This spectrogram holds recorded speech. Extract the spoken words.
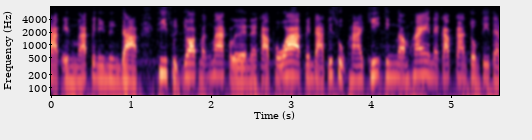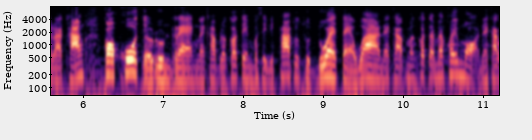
ดาบเอ็นมะเป็นอีกหนึ่งดาบที่สุดยอดมากๆเลยนะครับเพราะว่าเป็นดาบที่สูบฮาคิจึงนำให้นะครับการโจมตีแต่ละครั้งก็โคตรจะรุนแรงนะครับแล้วก็เต็มประสิทธิภาพสุดๆด้วย แต่ว่านะครับมันก็จะไม่ค่อยเหมาะนะครับ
